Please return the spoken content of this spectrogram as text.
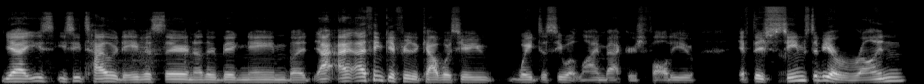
Yeah, you, you see Tyler Davis there, another big name. But I, I think if you're the Cowboys here, you wait to see what linebackers fall to you. If there seems to be a run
